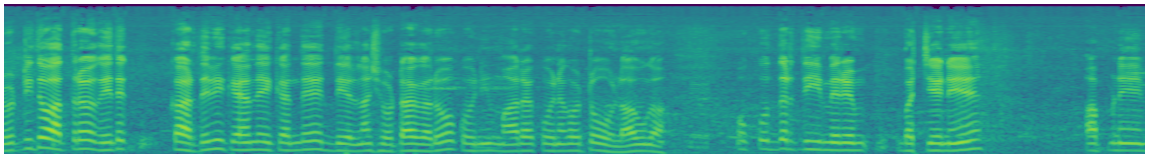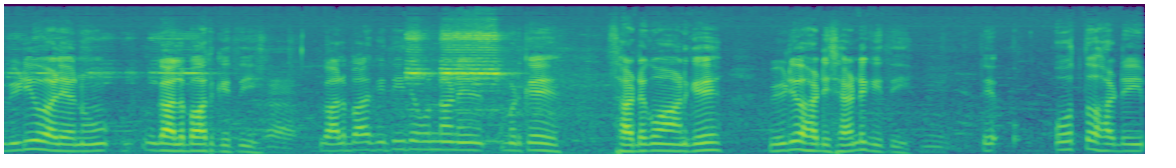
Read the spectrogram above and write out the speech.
ਰੋਟੀ ਤੋਂ ਆਤਰ ਹੋ ਗਏ ਤੇ ਘਰ ਦੇ ਵੀ ਕਹਿੰਦੇ ਕਹਿੰਦੇ ਦਿਲ ਨਾ ਛੋਟਾ ਕਰੋ ਕੋਈ ਨਹੀਂ ਮਾਰਾ ਕੋਈ ਨਾ ਕੋਈ ਢੋਲ ਆਊਗਾ। ਉਹ ਕੁਦਰਤੀ ਮੇਰੇ ਬੱਚੇ ਨੇ ਆਪਣੇ ਵੀਡੀਓ ਵਾਲਿਆਂ ਨੂੰ ਗੱਲਬਾਤ ਕੀਤੀ। ਗੱਲਬਾਤ ਕੀਤੀ ਤੇ ਉਹਨਾਂ ਨੇ ਮੁੜ ਕੇ ਸਾਡੇ ਕੋਲ ਆਣ ਕੇ ਵੀਡੀਓ ਸਾਡੀ ਸੈਂਡ ਕੀਤੀ ਤੇ ਉਹ ਤੋਂ ਸਾਡੀ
